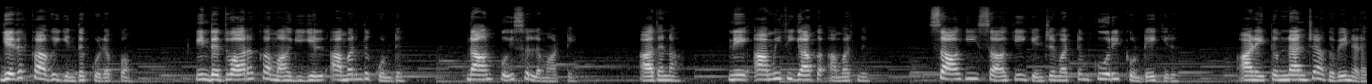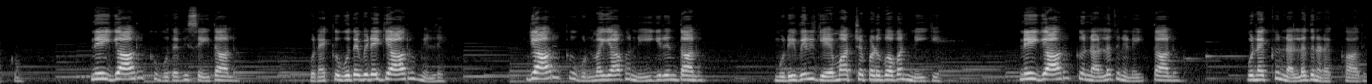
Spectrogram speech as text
எதற்காக இந்த குழப்பம்? இந்த துவாரகா மாகியில் அமர்ந்து கொண்டு நான் பொய் சொல்ல மாட்டேன். அதனால் நீ அமைதியாக அமர்ந்து சாகி சாகி என்று மட்டும் கூறிக்கொண்டே இரு. அனைத்தும் நன்றாகவே நடக்கும். நீ யாருக்கு உதவி செய்தாலும் உனக்கு உதவிட யாரும் இல்லை. யாருக்கு உண்மையாக நீ இருந்தாலும் முடிவில் ஏமாற்றப்படுபவன் நீயே. நீ யாருக்கு நல்லது நினைத்தாலும் உனக்கு நல்லது நடக்காது.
